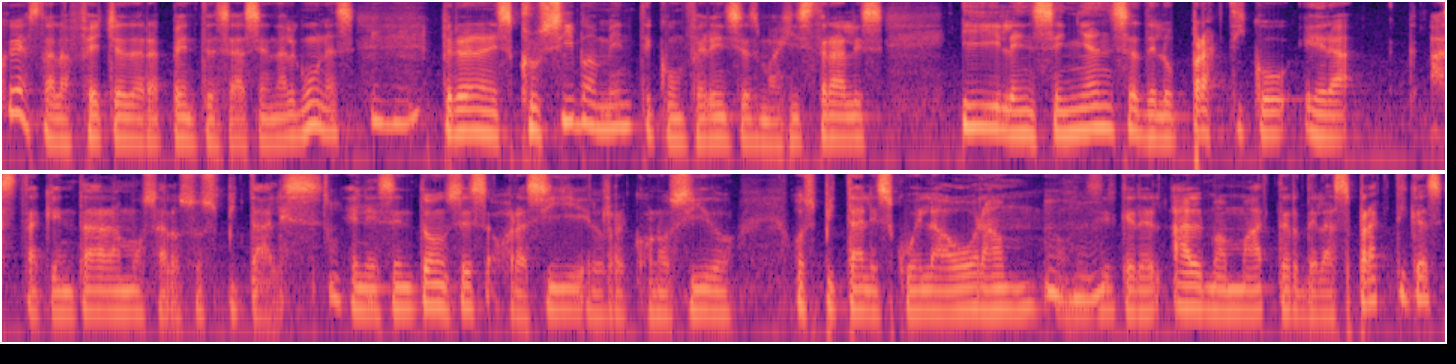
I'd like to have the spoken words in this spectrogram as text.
Que hasta la fecha de repente se hacen algunas, pero eran exclusivamente conferencias magistrales y la enseñanza de lo práctico era hasta que entráramos a los hospitales. En ese entonces, ahora sí, el reconocido Hospital Escuela Oram, vamos a decir que era el alma mater de las prácticas,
